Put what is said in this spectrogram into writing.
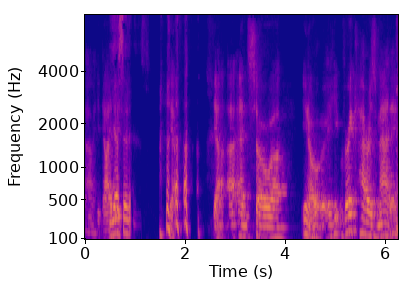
Uh, he died. Yes, it is. yeah, yeah, uh, and so uh, you know, he very charismatic,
